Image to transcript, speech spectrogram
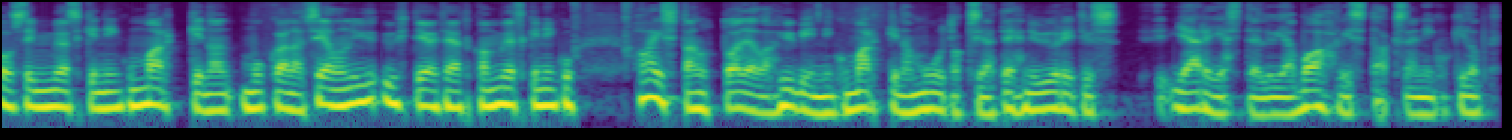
osin myöskin niin kuin markkinan mukana. Siellä on yhtiöitä, jotka on myöskin niin kuin haistanut todella hyvin niin kuin markkinamuutoksia, tehnyt yritys, järjestelyjä vahvistaakseen. Niin kuin, kilp-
